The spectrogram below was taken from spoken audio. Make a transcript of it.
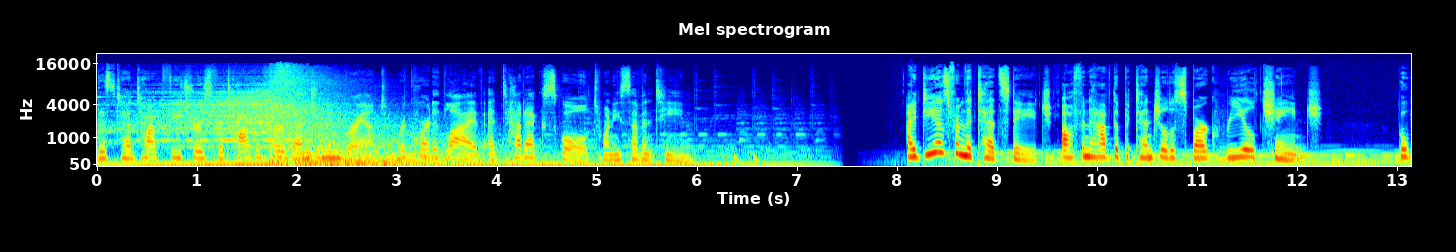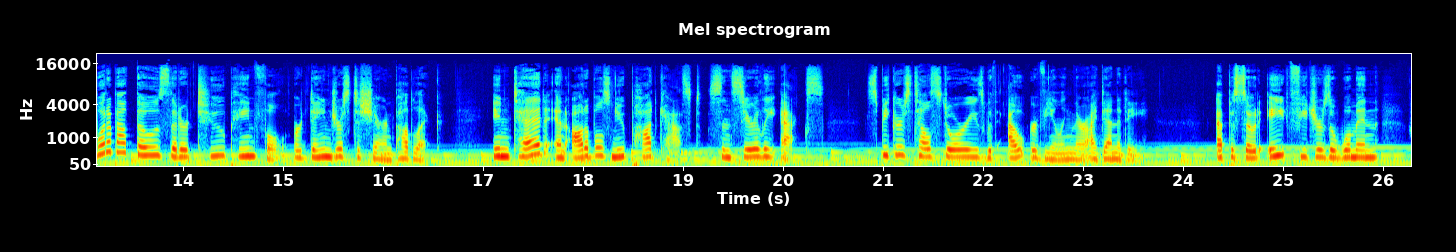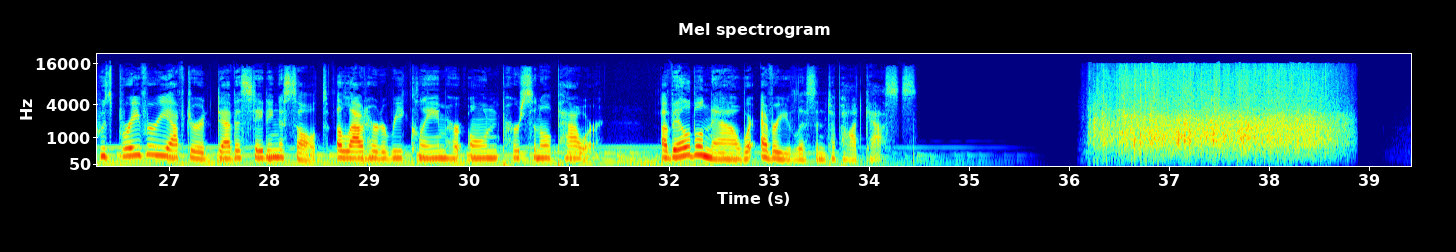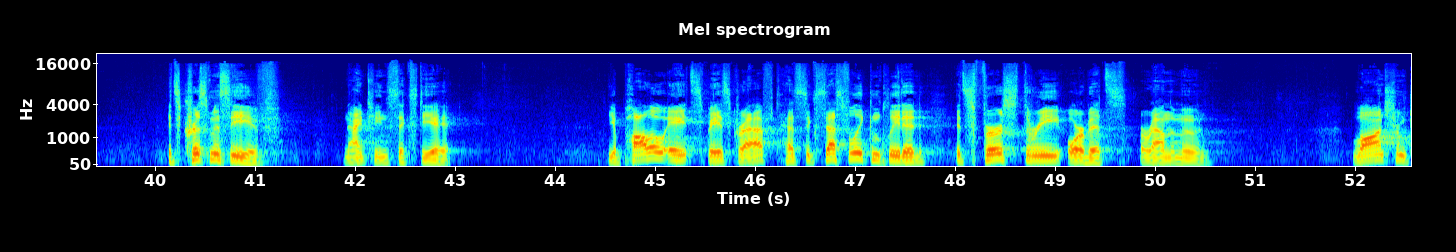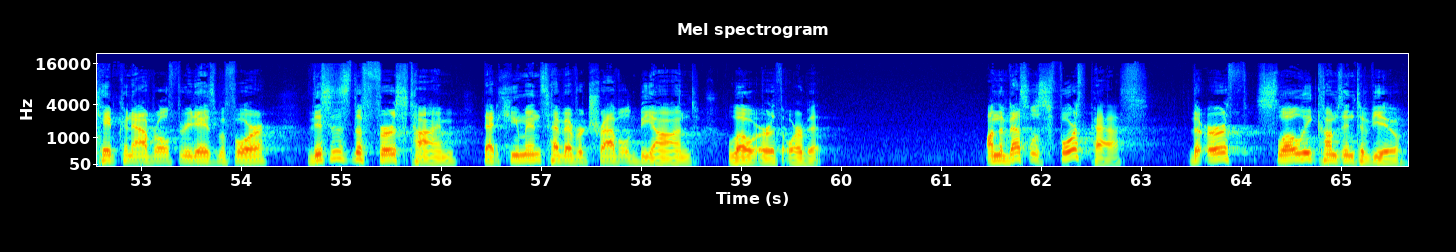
This TED Talk features photographer Benjamin Grant, recorded live at TEDx Seoul 2017. Ideas from the TED stage often have the potential to spark real change. But what about those that are too painful or dangerous to share in public? In TED and Audible's new podcast, Sincerely X, speakers tell stories without revealing their identity. Episode 8 features a woman whose bravery after a devastating assault allowed her to reclaim her own personal power. Available now wherever you listen to podcasts. It's Christmas Eve, 1968. The Apollo 8 spacecraft has successfully completed its first three orbits around the moon launched from Cape Canaveral three days before, this is the first time that humans have ever traveled beyond low Earth orbit. On the vessel's fourth pass, the Earth slowly comes into view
